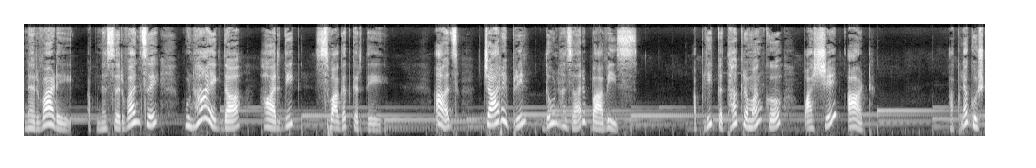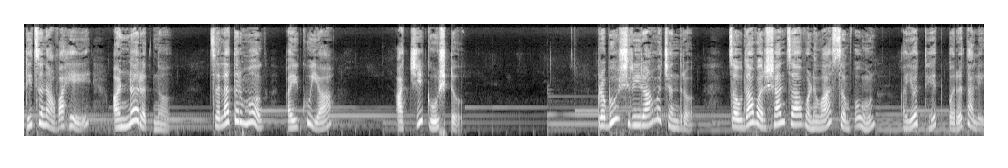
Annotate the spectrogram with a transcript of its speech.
नरवाडे आपल्या सर्वांचे पुन्हा एकदा हार्दिक स्वागत करते. आज चार एप्रिल दोन हजार बावीस. आपली कथा क्रमांक पाचशे आठ. आपल्या गोष्टीचं नाव आहे अन्नरत्न चला तर मग ऐकूया आजची गोष्ट. प्रभू श्रीरामचंद्र चौदा वर्षांचा वनवास संपवून अयोध्येत परत आले.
